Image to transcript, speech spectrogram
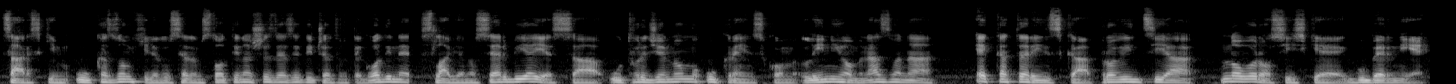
carskim ukazom 1764. godine, Slavjano-Serbija je sa utvrđenom ukrajinskom linijom nazvana Ekatarinska provincija Novorosijske gubernije.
